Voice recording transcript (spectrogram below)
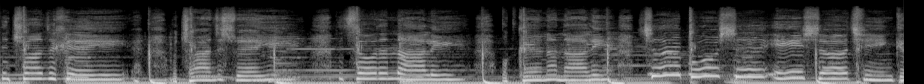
你穿着黑衣，我穿着睡衣，你走到哪里，我跟到哪里。这不是一首情歌，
